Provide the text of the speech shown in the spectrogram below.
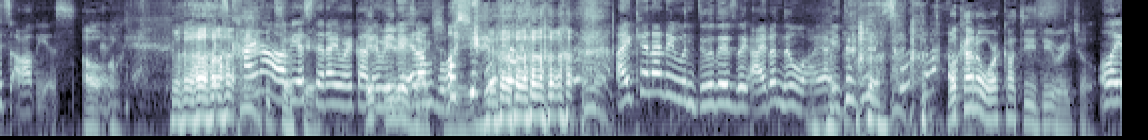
It's obvious. Oh, I mean, okay. It's kind of obvious okay. that I work out It- every it day, and I'm blushing. I cannot even do this. Like I don't know why I do this. what kind of workout do you do, Rachel? well, like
